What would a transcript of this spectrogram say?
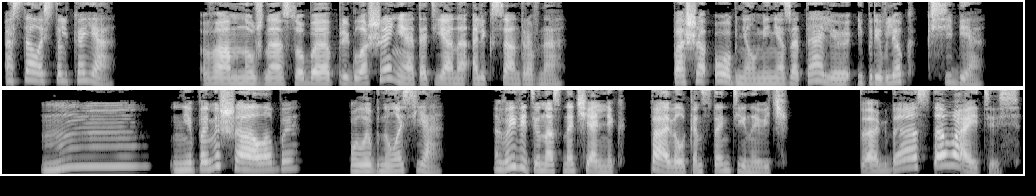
Осталась только я. «Вам нужно особое приглашение, Татьяна Александровна?» Паша обнял меня за талию и привлек к себе. «М-м, не помешало бы», — улыбнулась я. «Вы ведь у нас начальник, Павел Константинович». «Тогда оставайтесь»,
